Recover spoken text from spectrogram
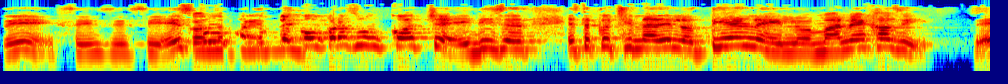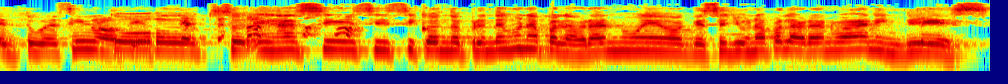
Sí, sí, sí, sí. Es Cuando como cuando te compras un coche y dices, este coche nadie lo tiene y lo manejas y eh, tu vecino lo tiene. es así, sí, sí, cuando aprendes una palabra nueva, qué sé yo, una palabra nueva en inglés,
